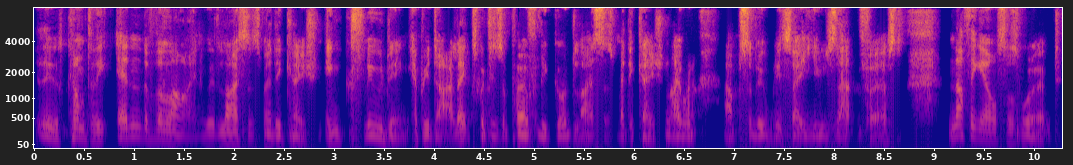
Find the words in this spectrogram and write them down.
They've come to the end of the line with licensed medication, including Epidiolex, which is a perfectly good licensed medication. I would absolutely say use that first. Nothing else has worked.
